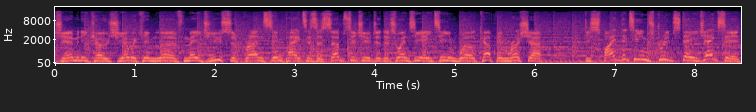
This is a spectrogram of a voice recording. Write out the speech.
Germany coach Joachim Löw made use of Brandt's impact as a substitute at the 2018 World Cup in Russia. Despite the team's group stage exit,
